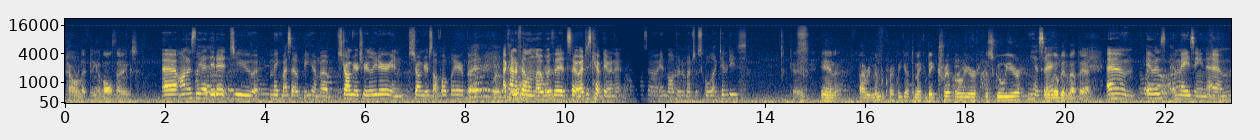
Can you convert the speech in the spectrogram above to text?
powerlifting of all things? Uh, honestly, I did it to make myself become a stronger cheerleader and stronger softball player, but I kind of fell in love with it, so I just kept doing it. Also involved in a bunch of school activities. Okay, and if I remember correctly, you got to make a big trip earlier this school year. Yes, sir. Tell a little bit about that. Um, it was amazing. Um,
